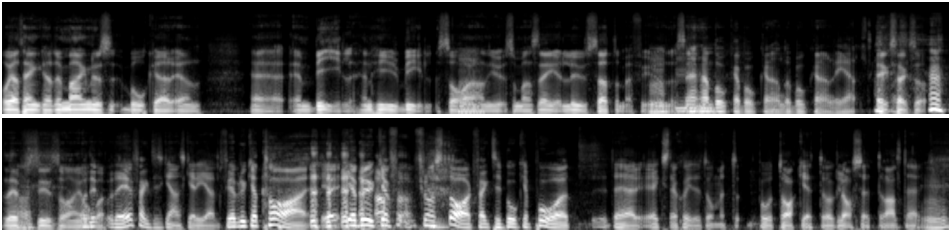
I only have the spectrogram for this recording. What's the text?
Och jag tänker att Magnus bokar en, eh, en bil, en hyrbil, så har han ju, som man säger, lusat de här 400 Mm. När han bokar bokar han, då bokar han rejält. Exakt så. Det är precis så han Och det, jobbar. och det är faktiskt ganska rejält. För jag brukar ta, jag, jag brukar från start faktiskt boka på det här extra skyddet då med t- på taket och glaset och allt det här. Mm.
